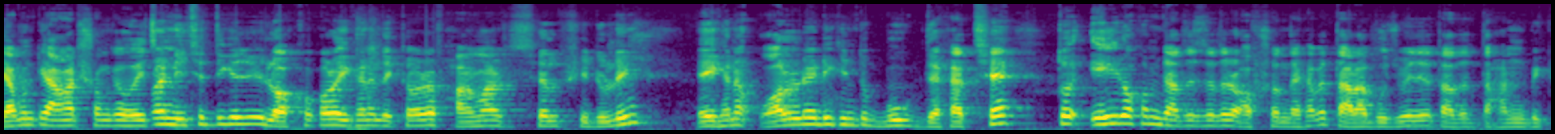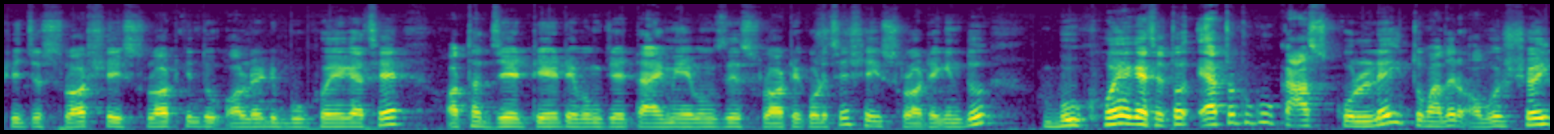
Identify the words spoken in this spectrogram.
যেমনটি আমার সঙ্গে হয়েছে। নিচের দিকে যদি লক্ষ্য করো, এখানে দেখতে পারবে ফার্মার সেলফ শিডিউলিং এইখানে অলরেডি কিন্তু বুক দেখাচ্ছে। তো এই রকম যাদের যাদের অপশন দেখাবে, তারা বুঝবে যে তাদের ধান বিক্রির যে স্লট সেই স্লট কিন্তু অলরেডি বুক হয়ে গেছে। অর্থাৎ যে ডেট এবং যে টাইমে এবং যে স্লটে করেছে, সেই স্লটে কিন্তু বুক হয়ে গেছে। তো এতটুকু কাজ করলেই তোমাদের অবশ্যই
